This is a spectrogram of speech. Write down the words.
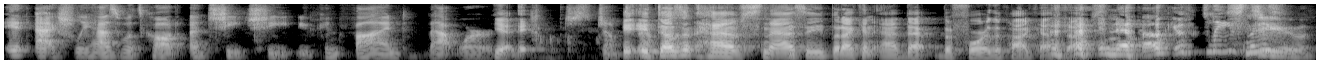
it actually has what's called a cheat sheet. You can find that word. Yeah, it, just jump. It, it doesn't have snazzy, but I can add that before the podcast no, please snazzy. do.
